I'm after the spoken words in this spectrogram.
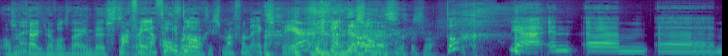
Als ik kijk naar wat wij in West Maar van eh, jou vind ik het logisch. Maar van de expert het bijzonder. is, waar. Toch? Ja, en ehm, ehm,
